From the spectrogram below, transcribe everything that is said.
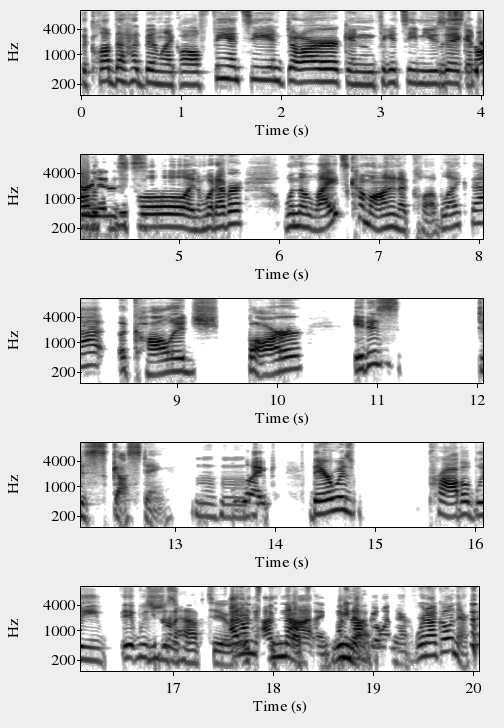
the club that had been like all fancy and dark and fancy music and all the people and whatever. When the lights come on in a club like that, a college bar, it is disgusting. Mhm. Like there was probably it was You just don't have to. I don't. It's I'm not. disgusting. I'm We know. not going there. We're not going there.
